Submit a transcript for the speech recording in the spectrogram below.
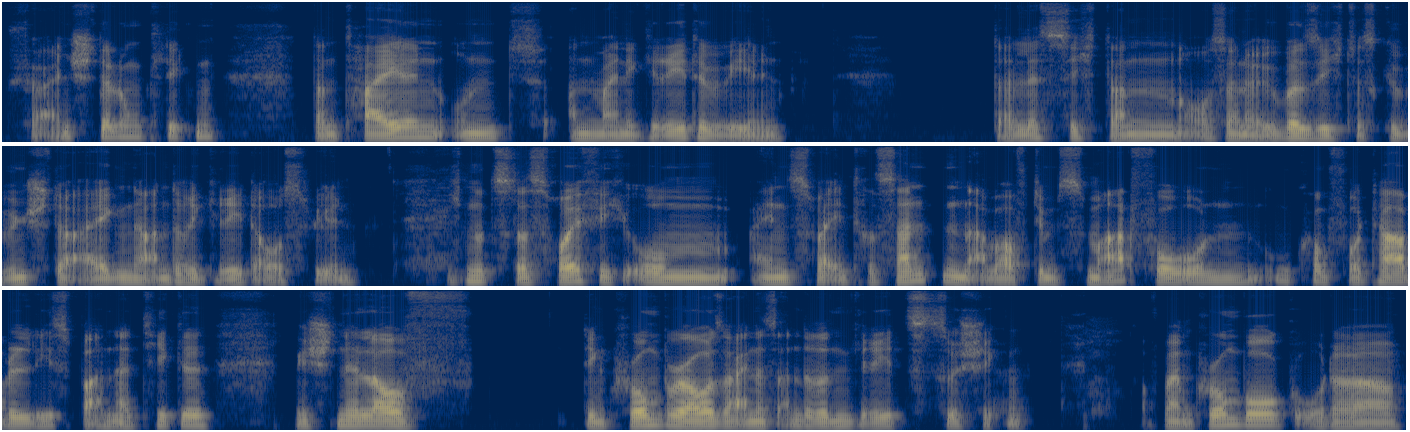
für Einstellungen klicken, dann teilen und an meine Geräte wählen. Da lässt sich dann aus einer Übersicht das gewünschte eigene andere Gerät auswählen. Ich nutze das häufig, um einen zwar interessanten, aber auf dem Smartphone unkomfortabel lesbaren Artikel mir schnell auf den Chrome-Browser eines anderen Geräts zu schicken. Auf meinem Chromebook oder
